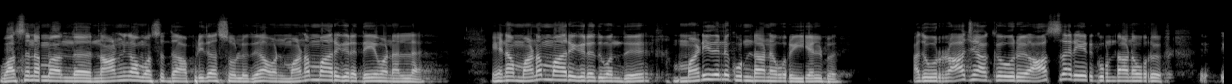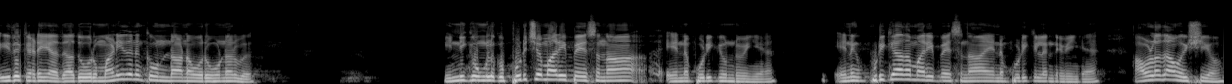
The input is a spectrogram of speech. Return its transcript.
வசனம் அந்த நான்காம் வசத்தை அப்படிதான் சொல்லுது. அவன் மனம் மாறுகிற தேவன் அல்ல. ஏன்னா மனம் மாறுகிறது வந்து மனிதனுக்கு உண்டான ஒரு இயல்பு. அது ஒரு ராஜாக்கு ஒரு ஆசாரியருக்கு உண்டான ஒரு இது கிடையாது. அது ஒரு மனிதனுக்கு உண்டான ஒரு உணர்வு. இன்னைக்கு உங்களுக்கு பிடிச்ச மாதிரி பேசினா என்ன பிடிக்கும்னுவீங்க? எனக்கு பிடிக்காத மாதிரி பேசினா என்ன பிடிக்கலன்னுவீங்க? அவ்வளோதான் விஷயம்.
